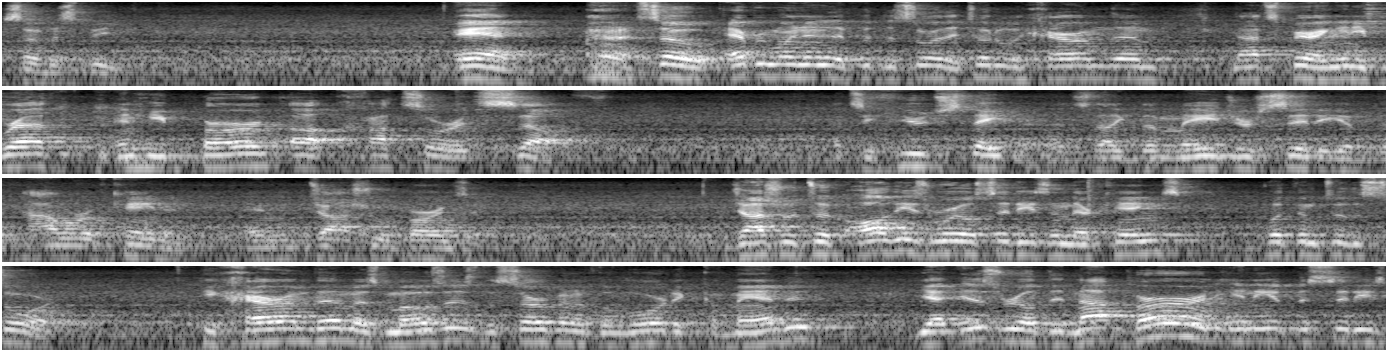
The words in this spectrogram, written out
so to speak. And so everyone in it put the sword, they totally herem them, not sparing any breath, and he burned up Hatzor itself. That's a huge statement. It's like the major city of the power of Canaan, and Joshua burns it. Joshua took all these royal cities and their kings, put them to the sword. He harried them as Moses, the servant of the Lord, had commanded. Yet Israel did not burn any of the cities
